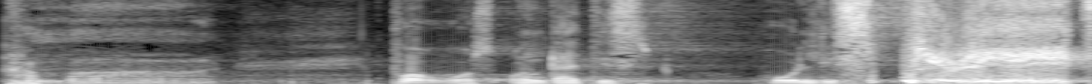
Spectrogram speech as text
come on. Paul was under this Holy Spirit.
